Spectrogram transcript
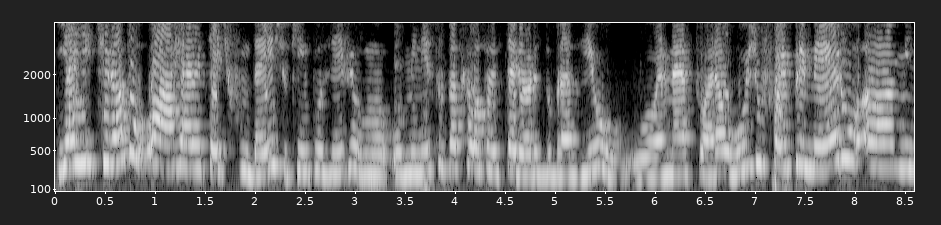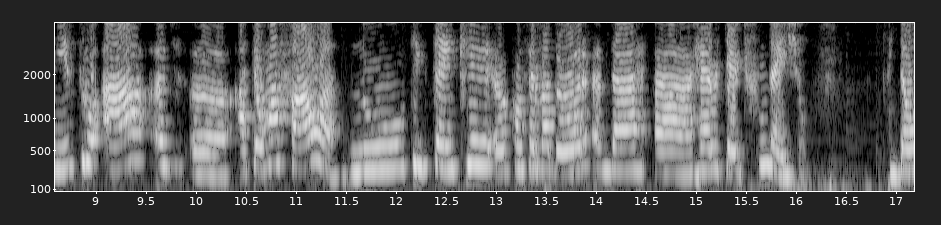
E aí, tirando a Heritage Foundation, que inclusive o, o ministro das Relações Exteriores do Brasil, o Ernesto Araújo, foi o primeiro uh, ministro a, uh, a ter uma fala no think tank conservador da Heritage Foundation. Então,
